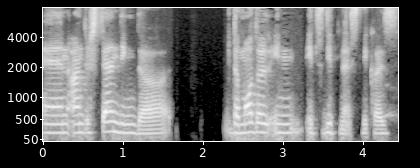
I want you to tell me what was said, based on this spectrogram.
and understanding the the model in its deepness because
